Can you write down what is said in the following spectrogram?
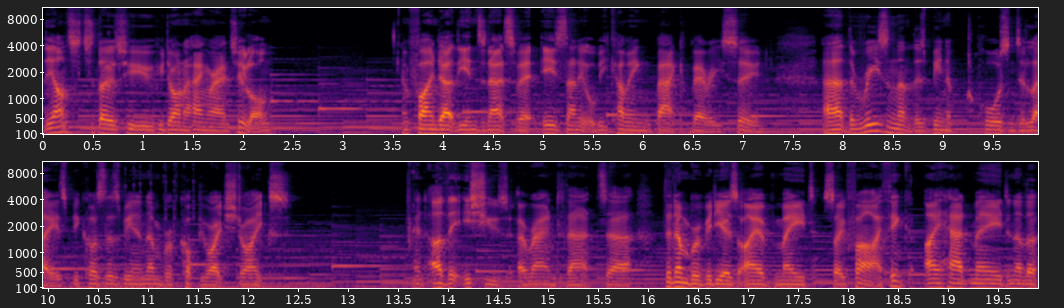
the answer to those who, who don't want to hang around too long and find out the ins and outs of it is that it will be coming back very soon. Uh, the reason that there's been a pause and delay is because there's been a number of copyright strikes and other issues around that. Uh, the number of videos I have made so far. I think I had made another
